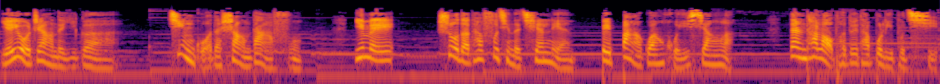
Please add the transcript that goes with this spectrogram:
也有这样的一个晋国的上大夫，因为受到他父亲的牵连，被罢官回乡了。但是他老婆对他不离不弃，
